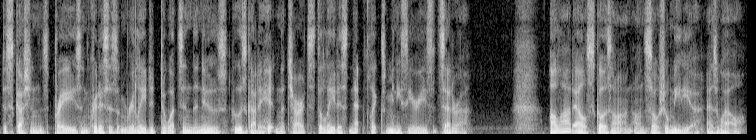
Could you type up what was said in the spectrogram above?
Discussions, praise, and criticism related to what's in the news, who's got a hit in the charts, the latest Netflix miniseries, etc. A lot else goes on on social media as well.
